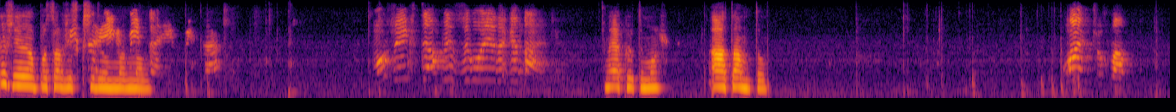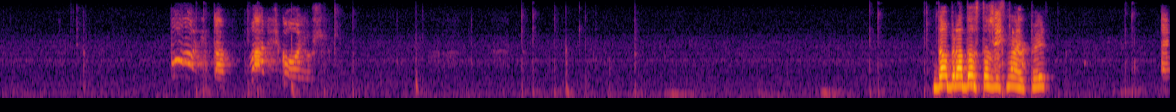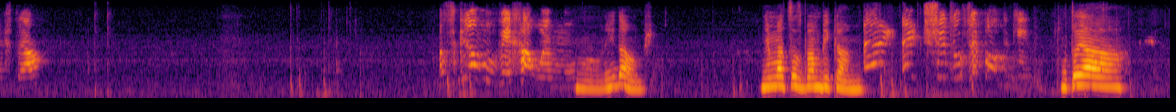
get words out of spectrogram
Już nie wiem po co skrzydłem ich widzę. Może ich trafię z mojej legendarki. A jaką ty masz? A, tamtą. Łańcuch mam. Po nim tam, walić go już. Dobra, dostał ze snajpy. Ekstra. A z gromu wjechałem mu. No i dobrze. Nie ma co z bambikami. Ej, ej, trzy duże potki. No to ja...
